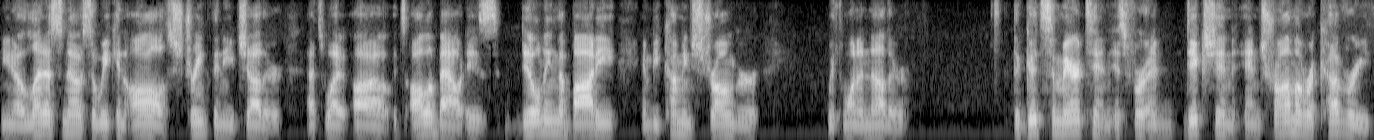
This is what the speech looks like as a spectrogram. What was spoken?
you know, let us know so we can all strengthen each other. That's what uh, it's all about: is building the body and becoming stronger with one another. The Good Samaritan is for addiction and trauma recovery.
